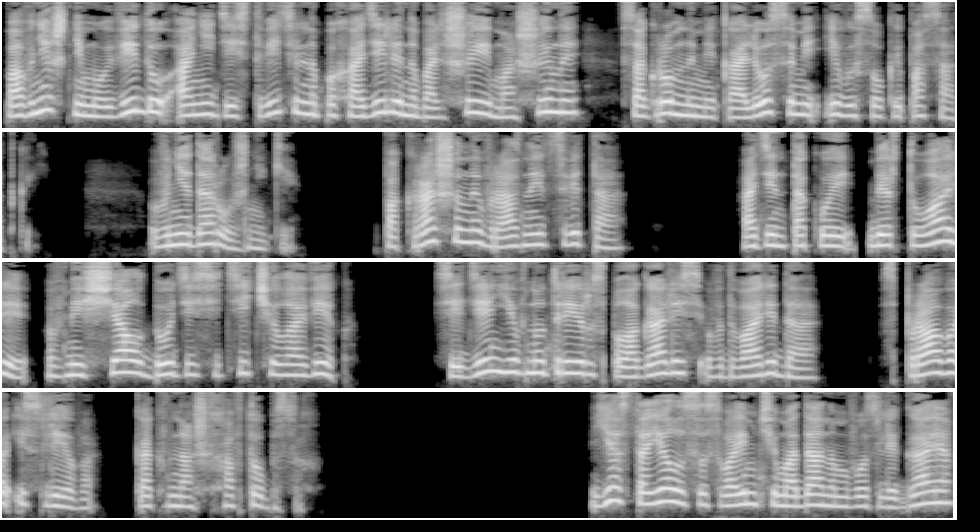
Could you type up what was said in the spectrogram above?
По внешнему виду они действительно походили на большие машины с огромными колесами и высокой посадкой. Внедорожники. Покрашены в разные цвета. Один такой бертуари вмещал до десяти человек. Сиденья внутри располагались в два ряда, справа и слева, как в наших автобусах. Я стояла со своим чемоданом возле Гая,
